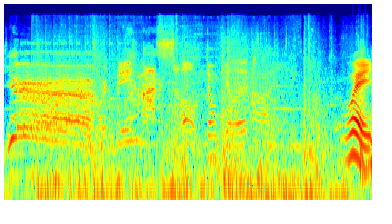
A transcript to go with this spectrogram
Yeah! Redeem my soul. Don't kill it. Wait.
